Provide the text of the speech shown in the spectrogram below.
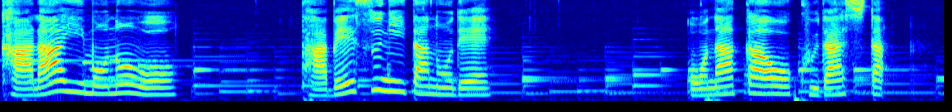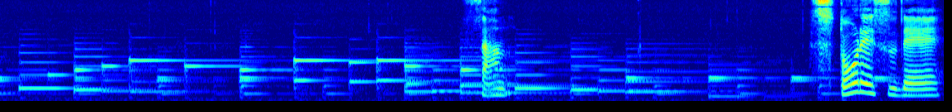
辛いものを食べ過ぎたのでお腹を下した。3ストレスで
